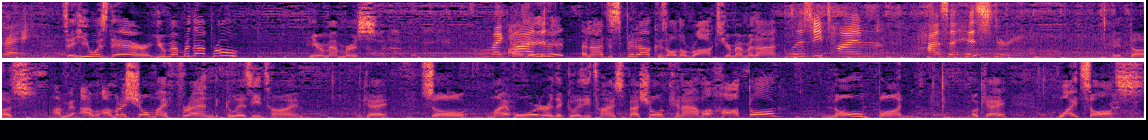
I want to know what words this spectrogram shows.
Right. So he was there. You remember that, bro? He remembers. Oh my god. I ate it, and I had to spit out because all the rocks. You remember that? Glizzy time has a history. It does. I'm, I'm, I'm gonna show my friend Glizzy Time. Okay? So, my order, the Glizzy Time special, can I have a hot dog? No bun. Okay? White sauce.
